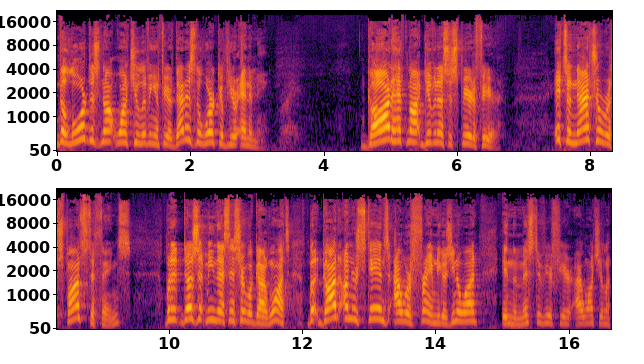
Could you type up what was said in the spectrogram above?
The Lord does not want you living in fear. That is the work of your enemy. God hath not given us a spirit of fear. It's a natural response to things, but it doesn't mean that's necessarily what God wants. But God understands our frame. He goes, you know what? In the midst of your fear, I want you to learn.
